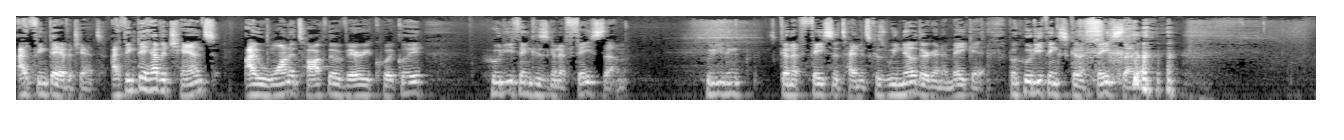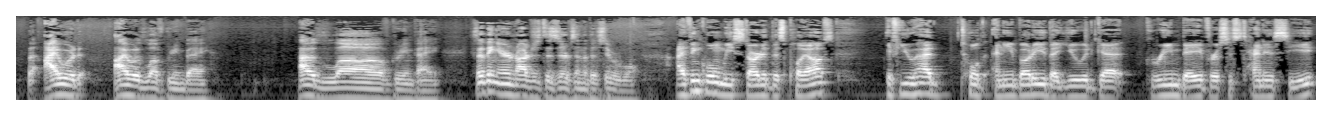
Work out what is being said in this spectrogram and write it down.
I think they have a chance. I think they have a chance. I want to talk though very quickly. Who do you think is going to face them? Who do you think is going to face the Titans? Because we know they're going to make it, but who do you think is going to face them? But I would. I would love Green Bay. I would love Green Bay because I think Aaron Rodgers deserves another Super Bowl. I think when we started this playoffs, if you had told anybody that you would get Green Bay versus Tennessee,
